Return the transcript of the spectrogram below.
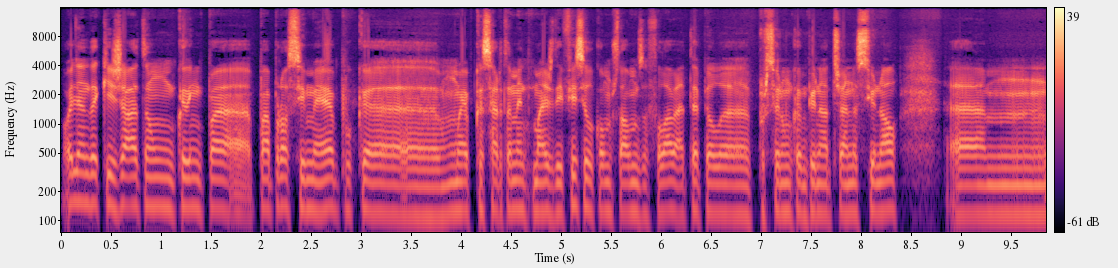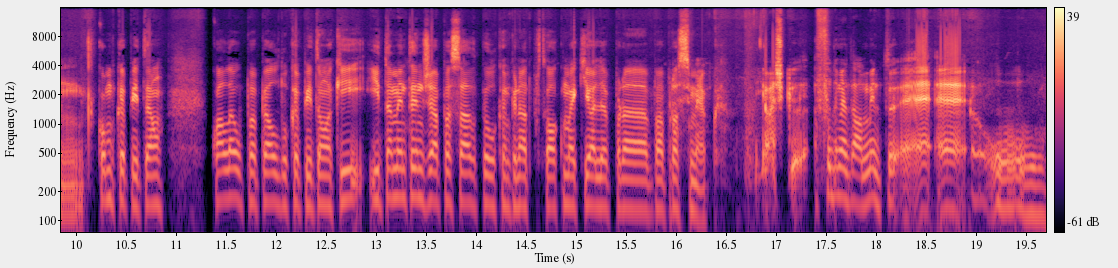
Olhando aqui já então um bocadinho para, para a próxima época, uma época certamente mais difícil, como estávamos a falar, até pela, por ser um campeonato já nacional. Um, como capitão, qual é o papel do capitão aqui e também tendo já passado pelo Campeonato de Portugal, como é que olha para, para a próxima época? Eu acho que fundamentalmente é, é o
